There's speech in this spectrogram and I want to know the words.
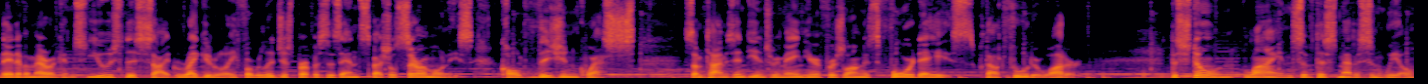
Native Americans used this site regularly for religious purposes and special ceremonies called vision quests. Sometimes Indians remain here for as long as four days without food or water. The stone lines of this medicine wheel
